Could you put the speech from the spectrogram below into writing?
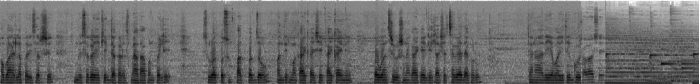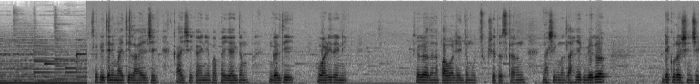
हा बाहेरला परिसर शे तुमले सगळे एक एक दाखवच मी आता आपण पहिले सुरुवातपासून पाच पाच जाऊ मंदिरमा काय काय शे काय काय नाही भगवान श्रीकृष्ण काय काय लिहिलं अशा सगळ्या दाखवू त्यांना आधी बा इथे गोशाळा शे. सगळी त्यांनी माहिती लावेल शे काय शे काय नाही बापा एकदम गर्दी वाढी राहिली. सगळं पावायला एकदम उत्सुक शेतच कारण नाशिकमधला हे एक वेगळं डेकोरेशनचे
